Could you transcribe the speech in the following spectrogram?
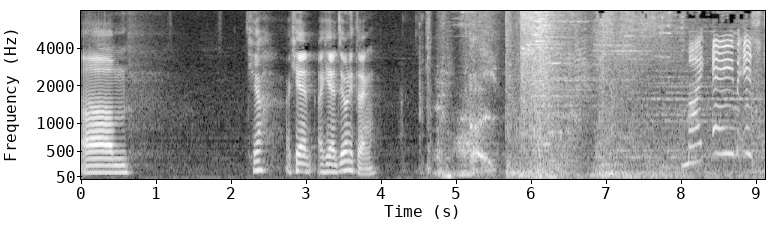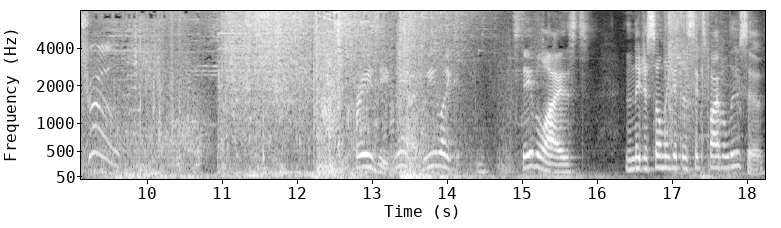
Um. Yeah, I can't. I can't do anything. My aim is true! Crazy, man. We like stabilized, then they just suddenly get the six five elusive.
